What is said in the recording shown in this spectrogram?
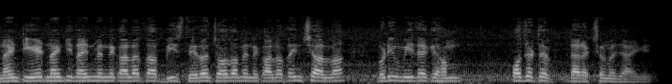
98 99 में निकाला था, बीस, तेरह, चौदह में निकाला था इनशाला बड़ी उम्मीद है कि हम पॉजिटिव डायरेक्शन में जाएँगे।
